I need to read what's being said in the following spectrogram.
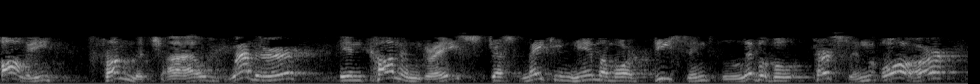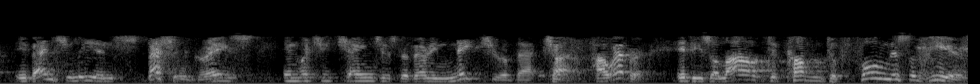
folly from the child, whether in common grace, just making him a more decent, livable person, or eventually in special grace, in which he changes the very nature of that child. However, if he's allowed to come to fullness of years,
